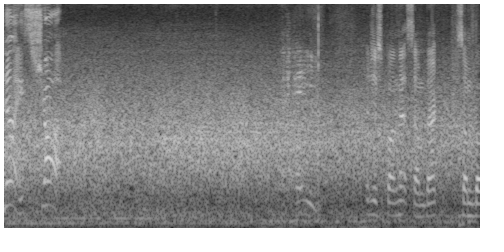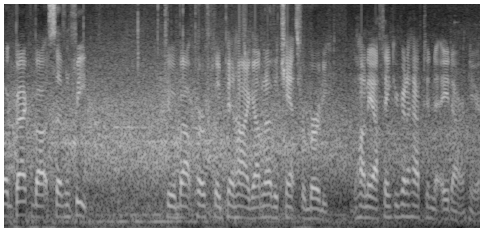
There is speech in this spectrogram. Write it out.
Nice shot. Hey, I just spun that some back, some bug back about seven feet to about perfectly pin high. Got another chance for birdie. Honey, I think you're gonna have to an eight iron here.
